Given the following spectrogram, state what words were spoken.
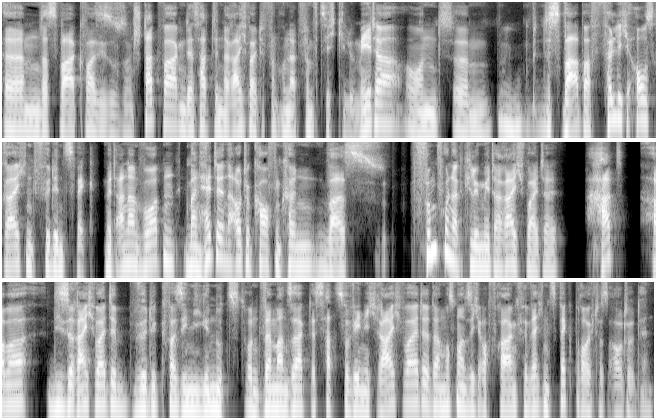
ähm, das war quasi so, so ein Stadtwagen, das hatte eine Reichweite von 150 Kilometer und ähm, das war aber völlig ausreichend für den Zweck. Mit anderen Worten, man hätte ein Auto kaufen können, was 500 Kilometer Reichweite hat, aber diese Reichweite würde quasi nie genutzt. Und wenn man sagt, es hat zu wenig Reichweite, dann muss man sich auch fragen, für welchen Zweck brauche ich das Auto denn?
